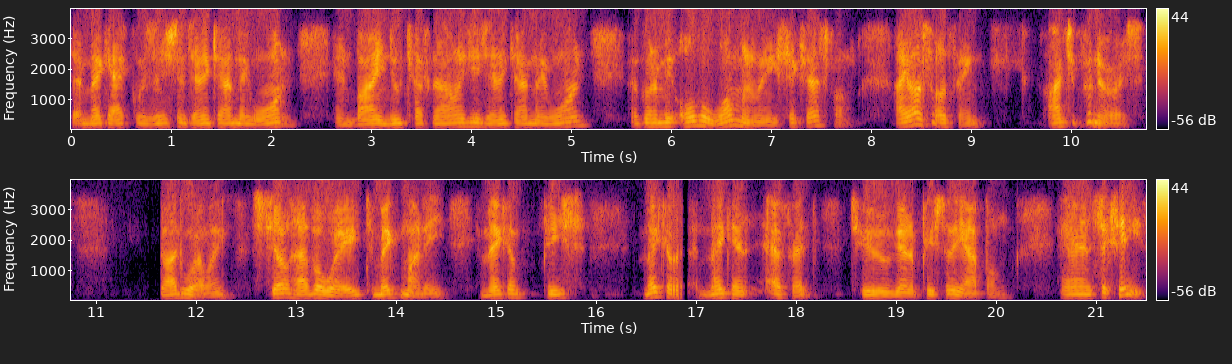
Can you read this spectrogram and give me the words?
that make acquisitions anytime they want and buy new technologies anytime they want are going to be overwhelmingly successful. I also think entrepreneurs, God willing, still have a way to make money, make a piece, make a make an effort to get a piece of the apple and succeed.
